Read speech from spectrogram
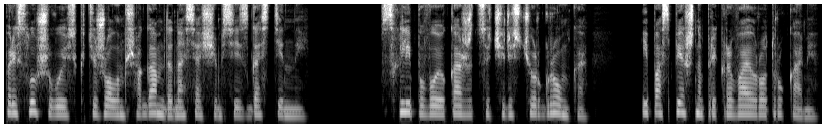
Прислушиваюсь к тяжелым шагам, доносящимся из гостиной. Схлипываю, кажется, чересчур громко, и поспешно прикрываю рот руками.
